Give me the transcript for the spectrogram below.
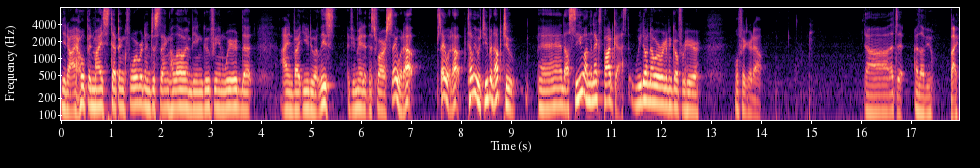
you know, I hope in my stepping forward and just saying hello and being goofy and weird that I invite you to at least, if you made it this far, say what up. Say what up. Tell me what you've been up to. And I'll see you on the next podcast. We don't know where we're going to go from here. We'll figure it out. Uh, that's it. I love you. Bye.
